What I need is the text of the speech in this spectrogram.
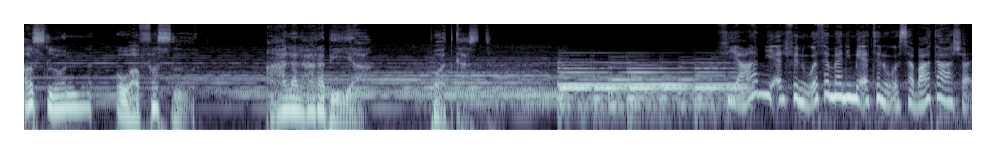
أصل وفصل على العربية بودكاست. في عام 1817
